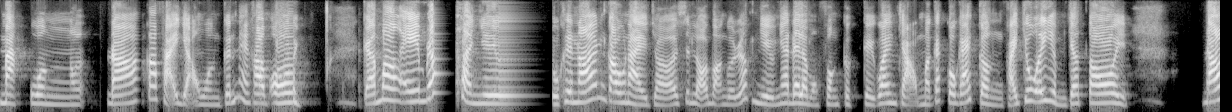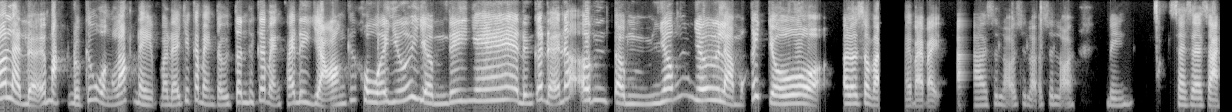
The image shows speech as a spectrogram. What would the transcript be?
Mặc quần đó có phải dọn quần kính hay không? Ôi, cảm ơn em rất là nhiều khi nói câu này, trời ơi, xin lỗi mọi người rất nhiều nha, đây là một phần cực kỳ quan trọng mà các cô gái cần phải chú ý dùm cho tôi. Đó là để mặc được cái quần lót đẹp và để cho các bạn tự tin thì các bạn phải đi dọn cái khu ở dưới giùm đi nha, đừng có để nó um tùm giống như là một cái chùa. Ơ, sao vậy? Bậy, bậy, à, xin lỗi, xin lỗi, xin lỗi, miệng sai, sai, sai.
